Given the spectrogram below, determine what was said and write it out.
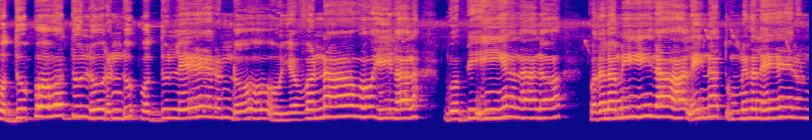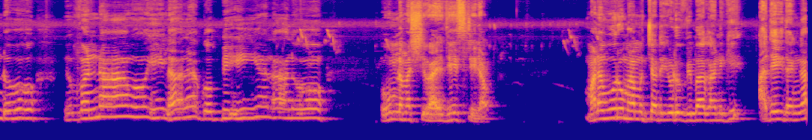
పొద్దు పొద్దులు రెండు పొద్దులే రెండో. ఓ ఇలాల గొబ్బియలాలో పొదల మీద ఆలైన తుమ్మెదలే రెండో. ఓ ఇలాల గొబ్బియలాలో ఓం నమ శివాయ జై శ్రీరామ్. మన ఊరు మన ముచ్చటయుడు యూట్యూబ్ విభాగానికి అదేవిధంగా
